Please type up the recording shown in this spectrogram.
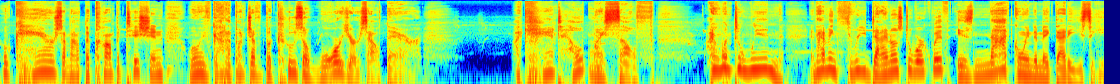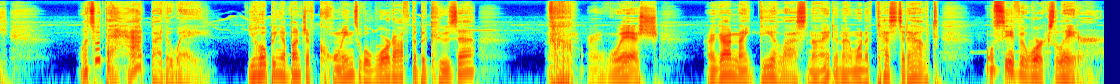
Who cares about the competition when we've got a bunch of Bakuza warriors out there? I can't help myself. I want to win, and having three dinos to work with is not going to make that easy. What's with the hat, by the way? You hoping a bunch of coins will ward off the Bakuza? I wish. I got an idea last night, and I want to test it out. We'll see if it works later.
